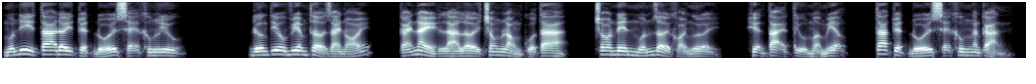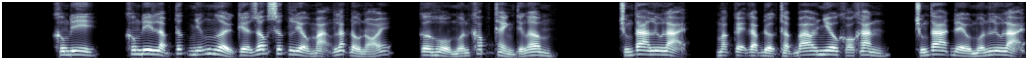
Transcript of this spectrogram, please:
muốn đi ta đây tuyệt đối sẽ không lưu. Đường tiêu viêm thở dài nói, cái này là lời trong lòng của ta, cho nên muốn rời khỏi người, hiện tại tiểu mở miệng, ta tuyệt đối sẽ không ngăn cản. Không đi, không đi lập tức những người kia dốc sức liều mạng lắc đầu nói, cơ hồ muốn khóc thành tiếng âm. Chúng ta lưu lại, mặc kệ gặp được thật bao nhiêu khó khăn, chúng ta đều muốn lưu lại,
